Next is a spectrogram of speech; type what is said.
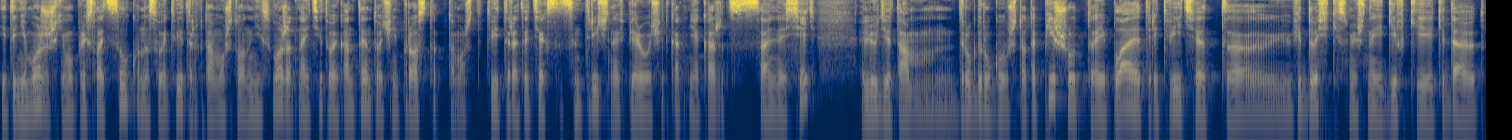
И ты не можешь ему прислать ссылку на свой Твиттер, потому что он не сможет найти твой контент очень просто. Потому что Твиттер – это текстоцентричная, в первую очередь, как мне кажется, социальная сеть, люди там друг другу что-то пишут, реплают, ретвитят, э, видосики смешные, гифки кидают,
